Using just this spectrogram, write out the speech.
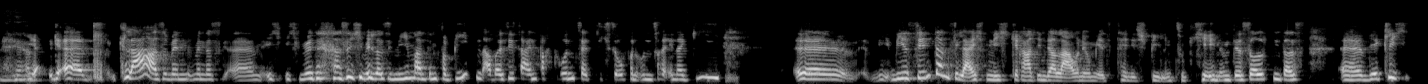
Ja. Ja, äh, klar, also wenn, wenn das, äh, ich, ich würde, also ich will das niemandem verbieten, aber es ist einfach grundsätzlich so von unserer Energie äh, wir sind dann vielleicht nicht gerade in der Laune, um jetzt Tennis spielen zu gehen. Und wir sollten das äh, wirklich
